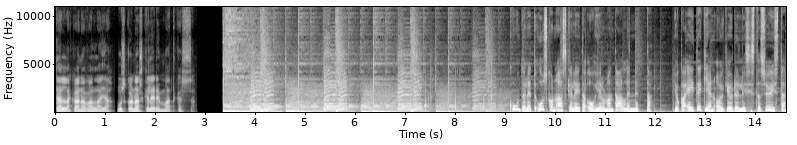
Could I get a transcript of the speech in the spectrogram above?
tällä kanavalla ja uskon askeleiden matkassa. Kuuntelet Uskon askeleita ohjelman tallennetta, joka ei tekijän oikeudellisista syistä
